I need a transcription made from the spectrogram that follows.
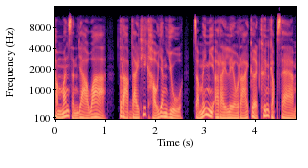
คำมั่นสัญญาว่า ตราบใดที่เขายังอยู่ จะไม่มีอะไรเลวร้ายเกิดขึ้นกับแซม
